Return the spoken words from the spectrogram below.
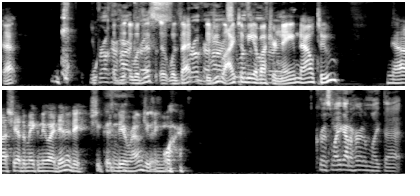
that You broke her heart. was Chris. this was that broke her did you heart. lie She to me about your it. name now too Nah, she had to make a new identity. She couldn't be around you anymore. Chris, why you gotta hurt him like that?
